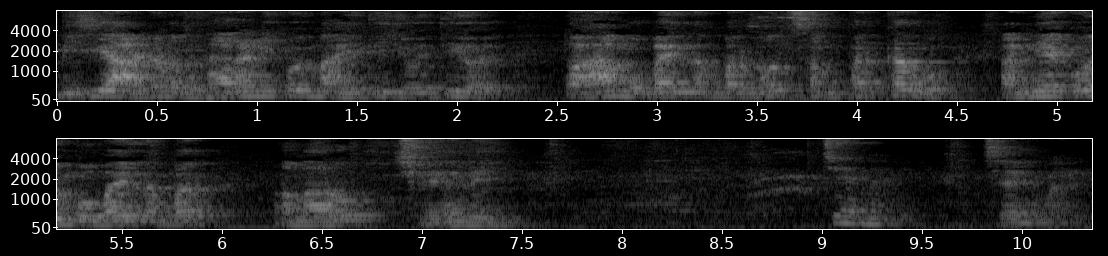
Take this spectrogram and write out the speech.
બીજી આગળ વધારાની કોઈ માહિતી જોઈતી હોય તો આ મોબાઈલ નંબરનો જ સંપર્ક કરવો. અન્ય કોઈ મોબાઈલ નંબર અમારો છે નહીં. જય માડી જય મારી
